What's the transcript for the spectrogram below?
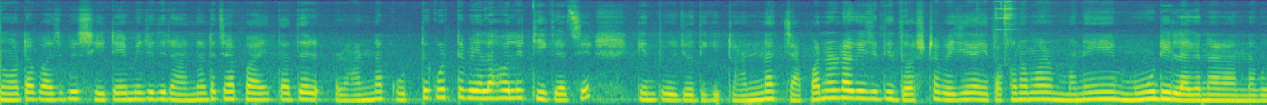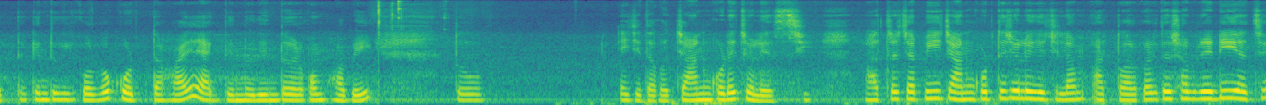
নটা বাজবে, সেই টাইমে যদি রান্নাটা চাপায় তাতে রান্না করতে করতে বেলা হলে ঠিক আছে, কিন্তু যদি রান্না চাপানোর আগে যদি দশটা বেজে যায়, তখন আমার মানে মুডই লাগে না রান্না করতে। কিন্তু কী করব, করতে হয়, একদিন দুদিন তো এরকম হবেই। তো এই যে দেখো, চান করে চলে এসেছি। ভাতটা চাপিয়ে চান করতে চলে গেছিলাম, আর তরকারি তো সব রেডি আছে।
